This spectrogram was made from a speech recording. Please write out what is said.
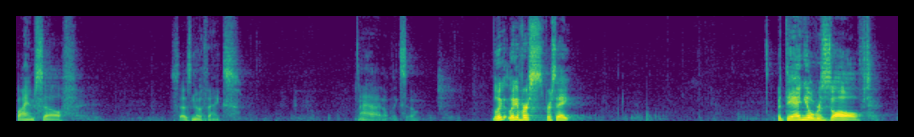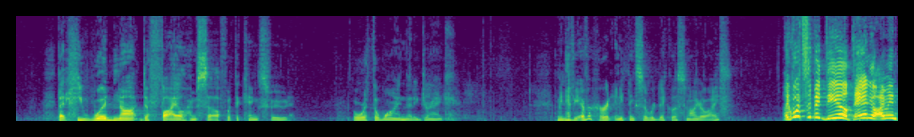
by himself, says, No thanks. Ah, I don't think so. Look, look at verse, verse 8. But Daniel resolved that he would not defile himself with the king's food or with the wine that he drank. I mean, have you ever heard anything so ridiculous in all your life? Like, what's the big deal, Daniel? I mean,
